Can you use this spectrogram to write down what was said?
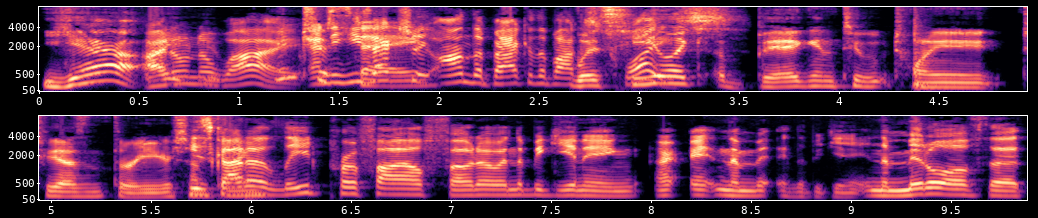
Yeah, I, don't know why. And he's actually on the back of the box Was twice. he like big into 20, 2003 or something? He's got a lead profile photo in the beginning, uh, in the in the beginning, in the middle of the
